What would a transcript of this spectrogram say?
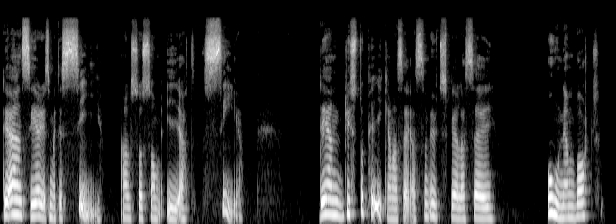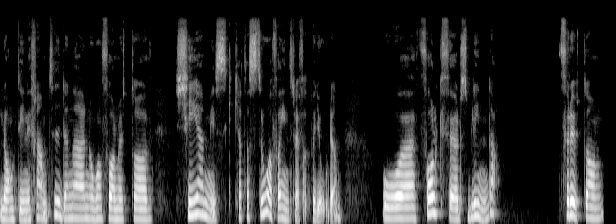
Det är en serie som heter See, alltså som i att se. Det är en dystopi kan man säga som utspelar sig onämnbart långt in i framtiden när någon form av kemisk katastrof har inträffat på jorden och folk föds blinda. Förutom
